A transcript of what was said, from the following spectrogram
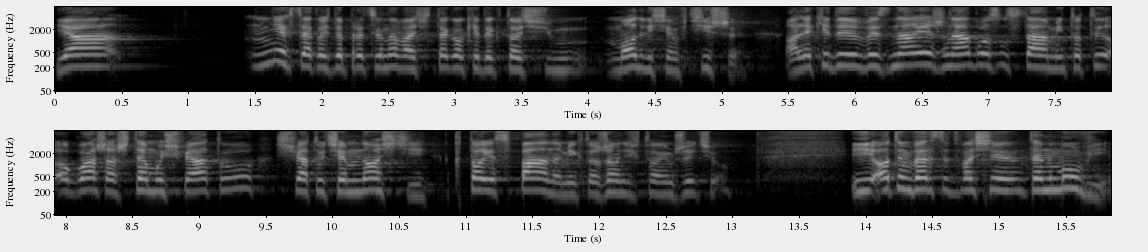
Ja nie chcę jakoś deprecjonować tego, kiedy ktoś modli się w ciszy, ale kiedy wyznajesz na głos ustami, to ty ogłaszasz temu światu, światu ciemności, kto jest Panem i kto rządzi w twoim życiu. I o tym werset właśnie ten mówi.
